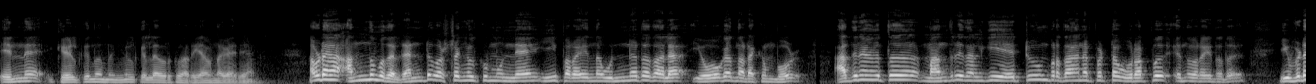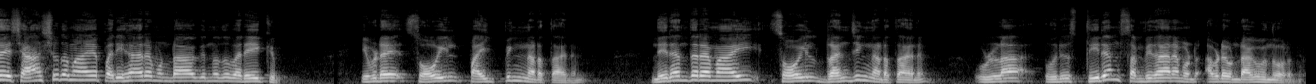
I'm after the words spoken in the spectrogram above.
എന്നെ കേൾക്കുന്ന നിങ്ങൾക്കെല്ലാവർക്കും അറിയാവുന്ന കാര്യമാണ്. അവിടെ അന്ന് മുതൽ രണ്ട് വർഷങ്ങൾക്ക് മുന്നേ ഈ പറയുന്ന ഉന്നതതല യോഗം നടക്കുമ്പോൾ അതിനകത്ത് മന്ത്രി നൽകിയ ഏറ്റവും പ്രധാനപ്പെട്ട ഉറപ്പ് എന്ന് പറയുന്നത് ഇവിടെ ശാശ്വതമായ പരിഹാരമുണ്ടാകുന്നത് വരേക്കും. ഇവിടെ സോയിൽ പൈപ്പിംഗ് നടത്താനും നിരന്തരമായി സോയിൽ ഡ്രഞ്ചിങ് നടത്താനും ഉള്ള ഒരു സ്ഥിരം സംവിധാനമുണ്ട് അവിടെ ഉണ്ടാകുമെന്ന് പറഞ്ഞു.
